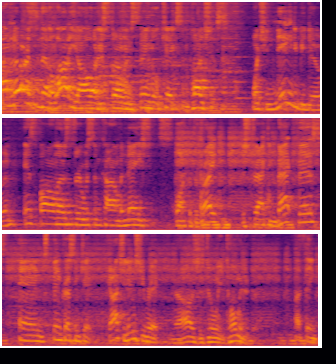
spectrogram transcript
I'm noticing that a lot of y'all are just throwing single kicks and punches. What you need to be doing is following those through with some combinations. Block with the right, distracting back fist, and spin crescent kick. Got you, didn't she, Rick? No, I was just doing what you told me to do. I think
